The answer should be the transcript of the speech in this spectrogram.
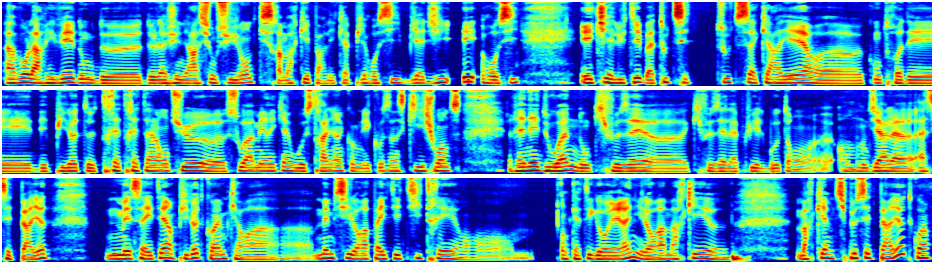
avant l'arrivée donc de, la génération suivante qui sera marquée par les Capi Rossi, Biaggi et Rossi et qui a lutté bah, toute toute sa carrière euh, contre des, des pilotes très très talentueux, euh, soit américains ou australiens comme les Kozinski, Schwantz, René Douane, donc qui faisait euh, qui faisait la pluie et le beau temps en mondial à, cette période. Mais ça a été un pilote quand même qui aura, même s'il n'aura pas été titré en, en catégorie Rennes, il aura marqué marqué un petit peu cette période quoi.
